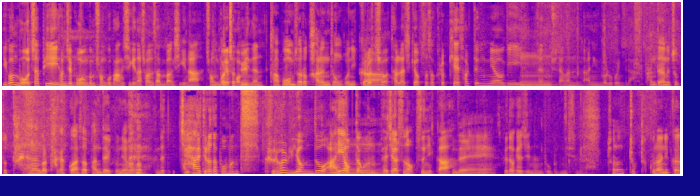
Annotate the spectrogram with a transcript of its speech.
이건 뭐 어차피 현재 음. 보험금 청구 방식이나 전산 방식이나 정보의 범위는 다 보험사로 가는 정보니까 그렇죠. 달라질 게 없어서 그렇게 설득력이 음. 있는 주장은 아닌 걸로 보입니다. 반대하는 쪽도 다양한 걸 다 갖고 와서 반대했군요. 네. 근데 잘 들여다 보면 그럴 위험도 아예 음. 없다고는 배제할 수는 없으니까 네. 네. 끄덕여지는 부분은 있습니다. 저는 쭉 듣고 나니까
